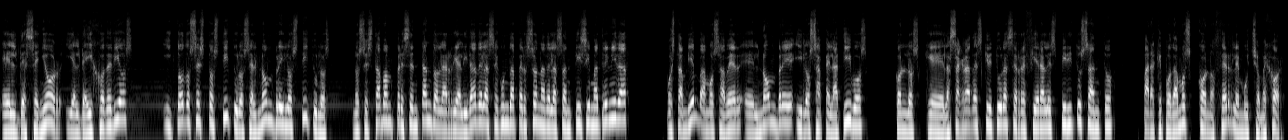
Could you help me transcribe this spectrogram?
el de Señor y el de Hijo de Dios, y todos estos títulos, el nombre y los títulos, nos estaban presentando la realidad de la segunda persona de la Santísima Trinidad, pues también vamos a ver el nombre y los apelativos con los que la Sagrada Escritura se refiere al Espíritu Santo para que podamos conocerle mucho mejor.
